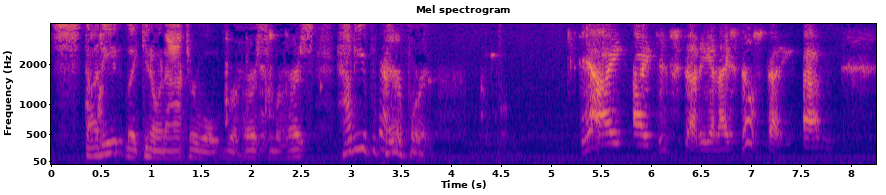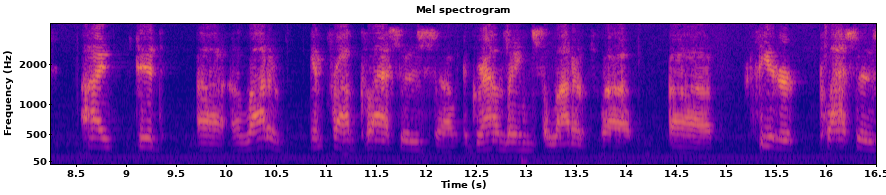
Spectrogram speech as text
study? Like, you know, an actor will rehearse and rehearse. How do you prepare for it? Yeah, I, I did study, and I still study. Um, I did uh, a lot of improv classes, uh, the Groundlings, a lot of uh, uh, theater classes,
